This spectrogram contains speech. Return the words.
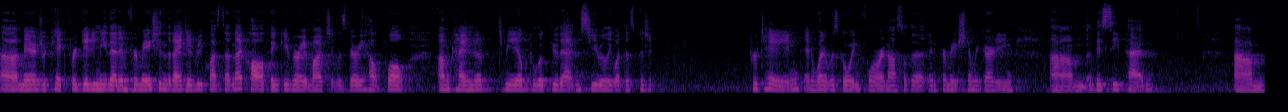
uh, Manager Kick for getting me that information that I did request on that call. Thank you very much. It was very helpful, um, kind of to be able to look through that and see really what this pertained and what it was going for, and also the information regarding um, the CPED. Um,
